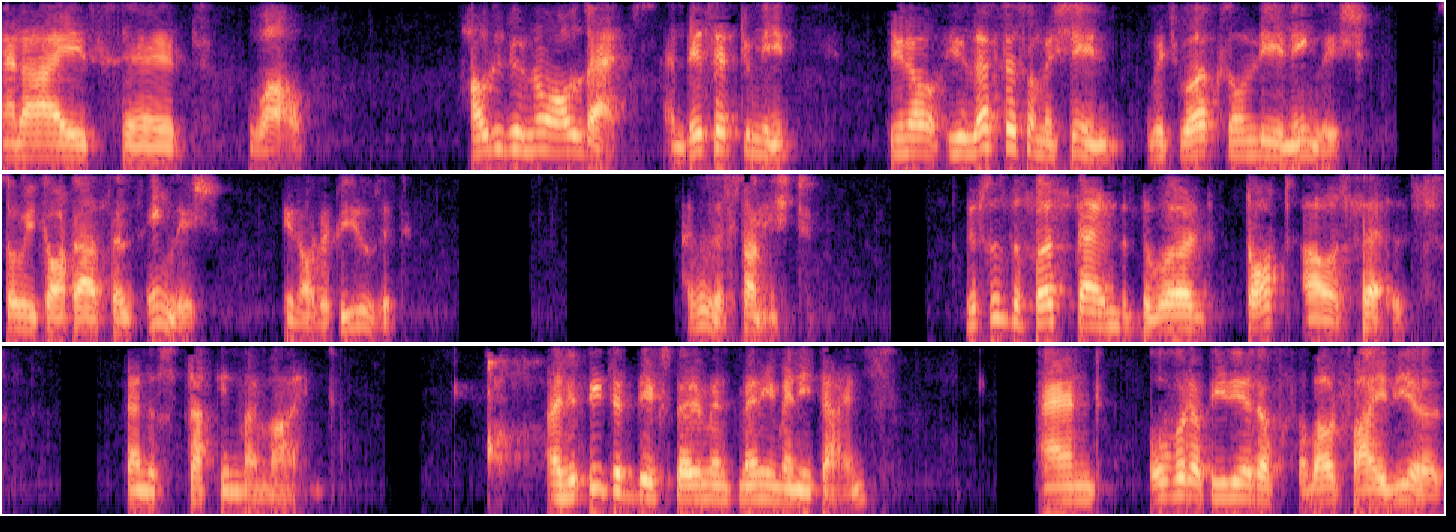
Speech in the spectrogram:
And I said, wow, how did you know all that? And they said to me, you know, you left us a machine which works only in English, so we taught ourselves English in order to use it. I was astonished. This was the first time that the word taught ourselves kind of stuck in my mind. I repeated the experiment many, many times and over a period of about five years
